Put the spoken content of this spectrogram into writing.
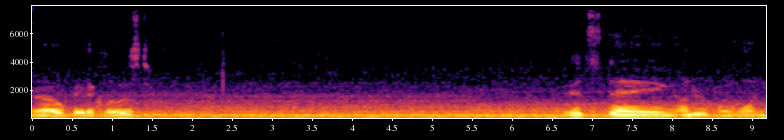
Now beta closed. It's staying under 0.1.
